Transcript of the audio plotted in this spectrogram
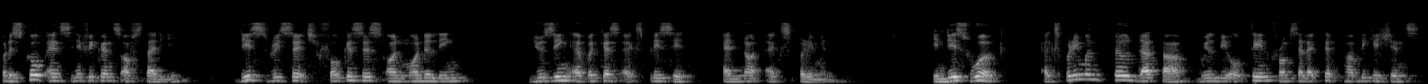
For the scope and significance of study, this research focuses on modeling using Abaqus explicit and not experiment. In this work, experimental data will be obtained from selected publications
